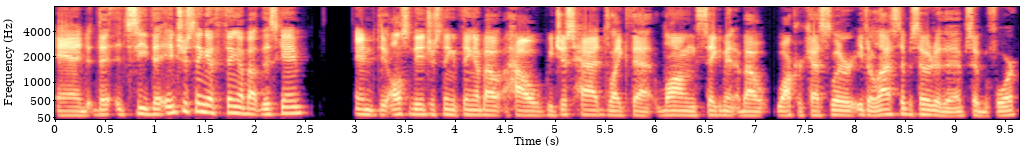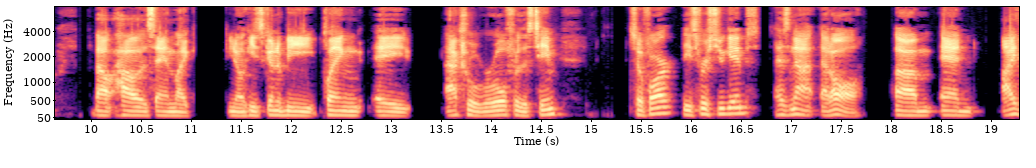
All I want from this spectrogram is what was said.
And the, see, the interesting thing about this game, and the, also the interesting thing about how we just had like that long segment about Walker Kessler, either last episode or the episode before, about how I was saying like, you know, he's going to be playing a actual role for this team so far these first two games has not at all um and i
